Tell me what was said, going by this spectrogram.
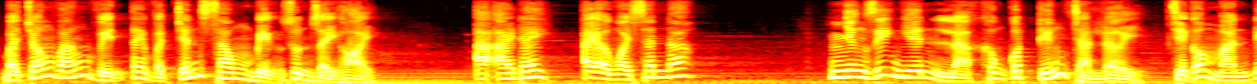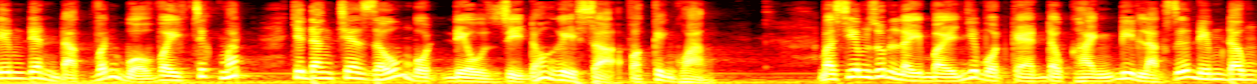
Bà choáng váng vịn tay vào chấn xong miệng run rẩy hỏi À ai đây? Ai ở ngoài sân đó? Nhưng dĩ nhiên là không có tiếng trả lời. Chỉ có màn đêm đen đặc vẫn bủa vây trước mắt Như đang che giấu một điều gì đó gây sợ và kinh hoàng. Bà Siêm run lẩy bẩy như một kẻ độc hành đi lạc giữa đêm đông.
